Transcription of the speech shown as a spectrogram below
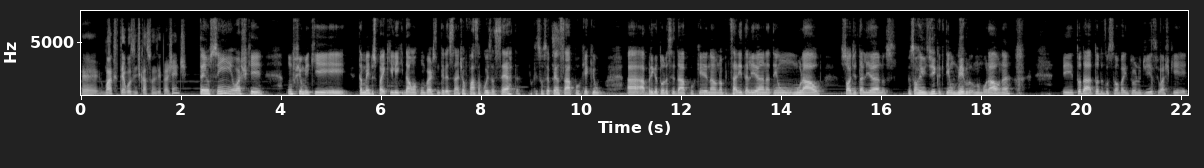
É, Marcos, você tem algumas indicações aí pra gente? Tenho sim, eu acho que um filme que também do Spike Lee que dá uma conversa interessante é o Faça a Coisa Certa, porque se você pensar por que, que a, a briga toda se dá porque na, na pizzaria italiana tem um mural só de italianos. O pessoal reivindica que tem um negro no mural, né? E toda, toda a discussão vai em torno disso. Eu acho que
